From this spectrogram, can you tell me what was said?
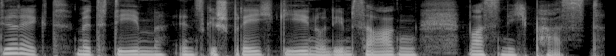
direkt mit dem ins Gespräch gehen und ihm sagen, was nicht passt.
